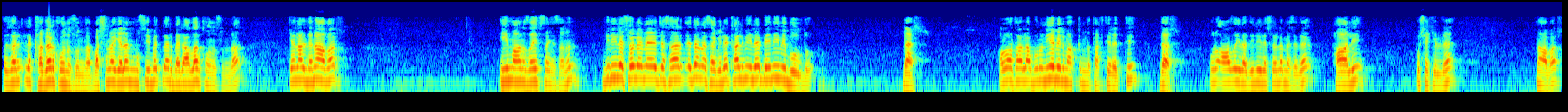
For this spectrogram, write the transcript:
özellikle kader konusunda, başına gelen musibetler, belalar konusunda genelde ne yapar? İmanı zayıfsa insanın, diliyle söylemeye cesaret edemese bile kalbiyle beni mi buldu? Der. allah Teala bunu niye benim hakkımda takdir etti? Der. Bunu ağzıyla, diliyle söylemese de hali bu şekilde ne yapar?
